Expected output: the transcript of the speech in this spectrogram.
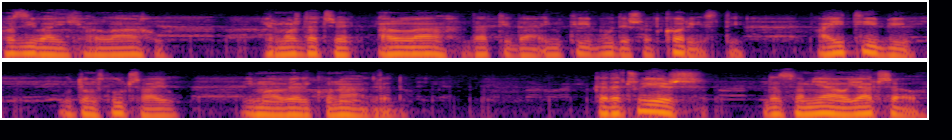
Pozivaj ih Allahu, jer možda će Allah dati da im ti budeš od koristi, a i ti bi u tom slučaju imao veliku nagradu. Kada čuješ da sam ja ojačao,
